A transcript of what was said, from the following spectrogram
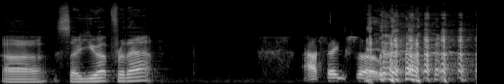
uh, so you up for that? I think so.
